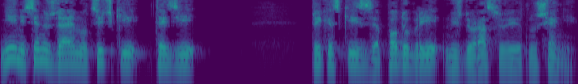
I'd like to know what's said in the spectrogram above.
Ние не се нуждаем от всички тези приказки за по-добри междурасови отношения.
